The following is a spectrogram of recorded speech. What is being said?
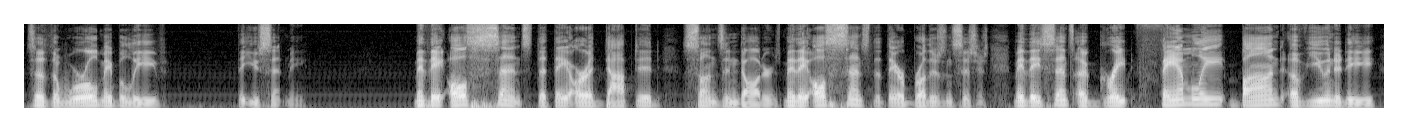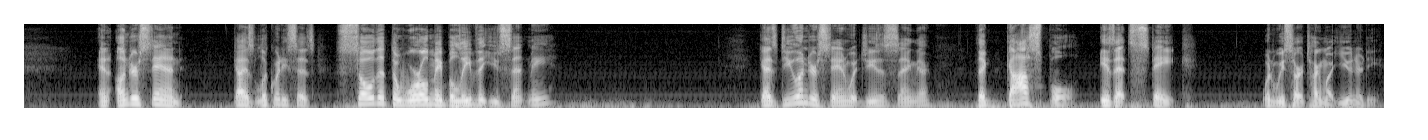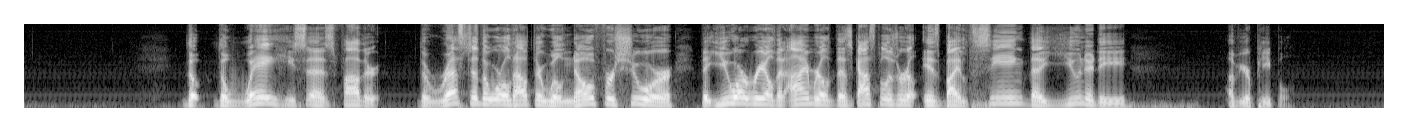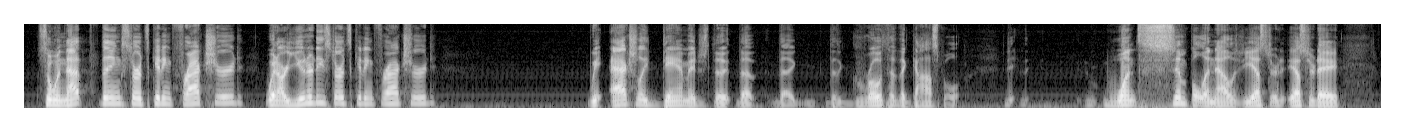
so that the world may believe that you sent me. May they all sense that they are adopted sons and daughters. May they all sense that they are brothers and sisters. May they sense a great family bond of unity and understand, guys, look what he says, so that the world may believe that you sent me. Guys, do you understand what Jesus is saying there? The gospel is at stake when we start talking about unity. The, the way he says, Father, the rest of the world out there will know for sure that you are real, that I'm real, that this gospel is real, is by seeing the unity of your people. So when that thing starts getting fractured, when our unity starts getting fractured, we actually damage the, the, the, the growth of the gospel. One simple analogy. Yesterday, yesterday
